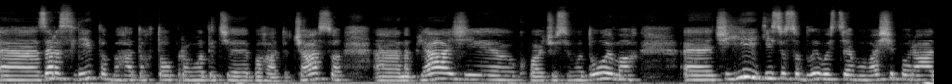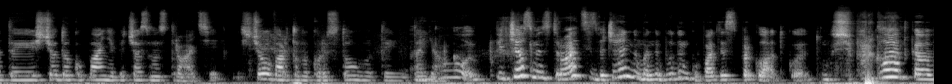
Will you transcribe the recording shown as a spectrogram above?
Е, зараз літо, багато хто проводить е, багато часу е, на пляжі, купаючись у водоймах. Е, чи є якісь особливості або ваші поради щодо купання під час менструації? Що варто використовувати та як? Ну, під час менструації, звичайно, ми не будемо купатися з прокладкою, тому що прокладка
